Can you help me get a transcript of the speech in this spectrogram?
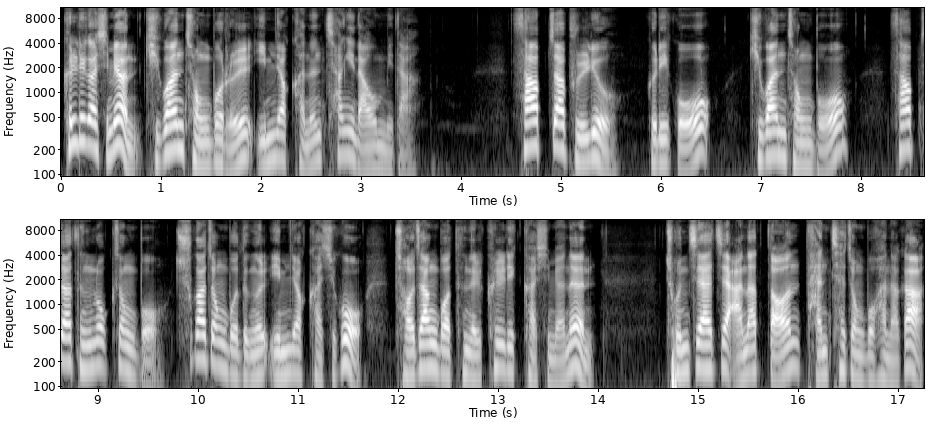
클릭하시면 기관 정보를 입력하는 창이 나옵니다. 사업자 분류, 그리고 기관 정보, 사업자 등록 정보, 추가 정보 등을 입력하시고 저장 버튼을 클릭하시면은 존재하지 않았던 단체 정보 하나가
